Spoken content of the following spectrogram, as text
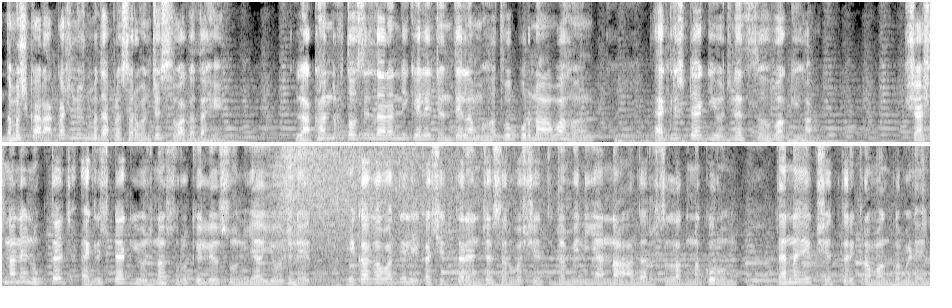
नमस्कार आकाश न्यूजमध्ये आपल्या सर्वांचे स्वागत आहे. लाखांदूर तहसीलदारांनी केले जनतेला महत्त्वपूर्ण आवाहन ॲग्रिस्टॅग योजनेत सहभागी घ्या शासनाने नुकतेच ॲग्रिस्टॅग योजना सुरू केली असून या योजनेत एका गावातील एका शेतकऱ्यांच्या सर्व शेतजमिनी यांना आधार संलग्न करून त्यांना एक शेतकरी क्रमांक मिळेल.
